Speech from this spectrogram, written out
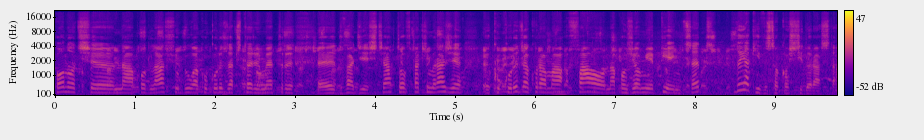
ponoć e, na Podlasiu była kukurydza 4 metry e, 20, to w takim razie e, kukurydza, która ma FAO na poziomie 500, do jakiej wysokości dorasta?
